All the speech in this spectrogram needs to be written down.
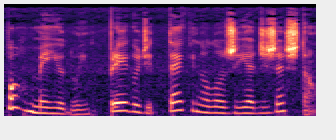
por meio do emprego de tecnologia de gestão,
